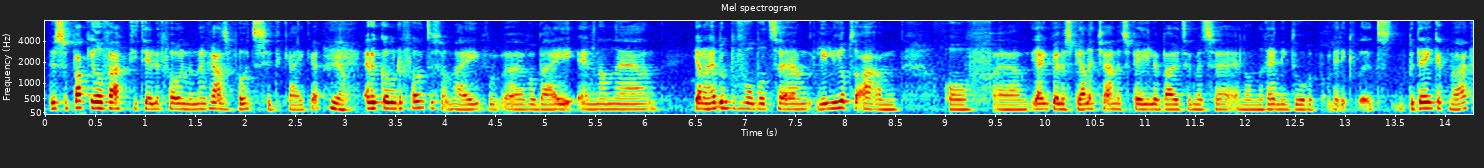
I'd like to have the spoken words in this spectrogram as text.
Dus ze pakken heel vaak die telefoon en dan gaan ze foto's zitten kijken. ja. En dan komen er foto's van mij eh, voorbij. En dan, eh, ja, dan heb ik bijvoorbeeld eh, Lily op de arm. Of ja, ik ben een spelletje aan het spelen buiten met ze. En dan ren ik door weet ik, het, bedenk het maar.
